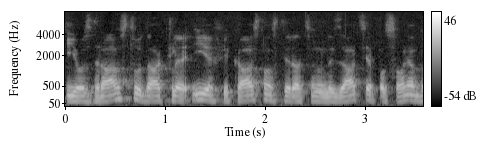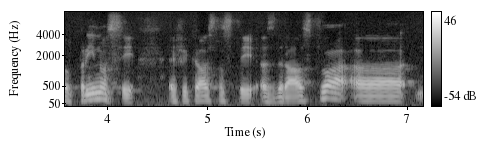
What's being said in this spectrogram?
i o zdravstvu, dakle i efikasnost i racionalizacija poslovanja doprinosi efikasnosti zdravstva. Uh,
